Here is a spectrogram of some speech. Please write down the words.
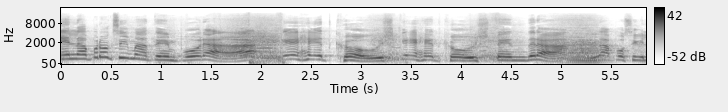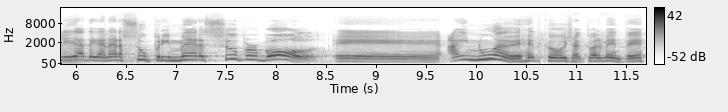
En la próxima temporada, ¿qué head coach, qué head coach tendrá la posibilidad de ganar su primer Super Bowl? Eh, hay nueve head coach actualmente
